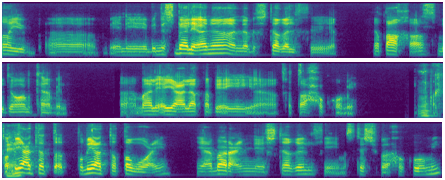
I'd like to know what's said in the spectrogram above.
طيب آه يعني بالنسبة لي أنا أنا بشتغل في قطاع خاص بدوام كامل آه ما لي أي علاقة بأي قطاع حكومي. أوكي. طبيعة طبيعة تطوعي هي عبارة عن إني أشتغل في مستشفى حكومي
